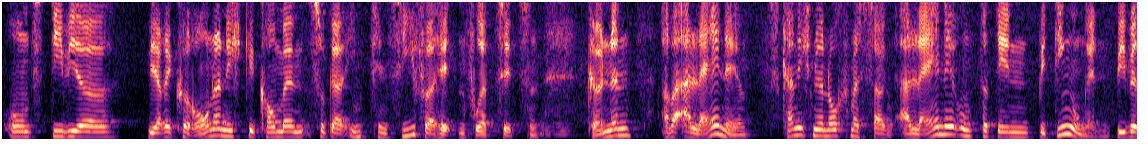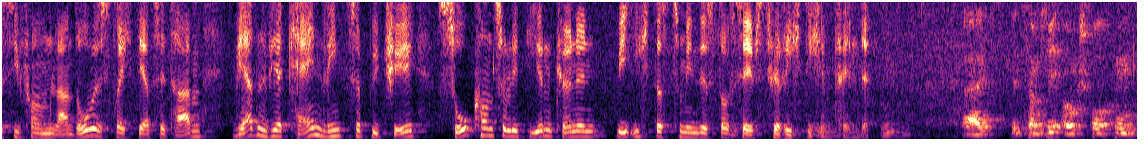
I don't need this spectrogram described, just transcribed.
und die wir wäre Corona nicht gekommen, sogar intensiver hätten fortsetzen können. Aber alleine, das kann ich nur nochmals sagen, alleine unter den Bedingungen, wie wir sie vom Land Oberösterreich derzeit haben, werden wir kein Linzer Budget so konsolidieren können, wie ich das zumindest auch selbst für richtig empfinde. Äh, jetzt, jetzt, haben Sie angesprochen,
